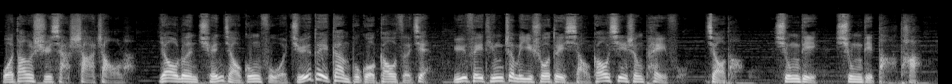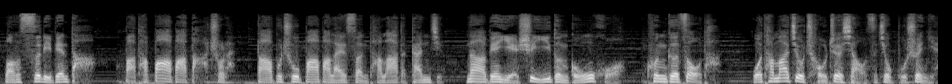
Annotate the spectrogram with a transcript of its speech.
我当时下杀招了。要论拳脚功夫，我绝对干不过高泽健。”于飞听这么一说，对小高心生佩服，叫道：“兄弟，兄弟，打他，往死里边打！”把他爸爸打出来，打不出爸爸来算他拉的干净。那边也是一顿拱火，坤哥揍他，我他妈就瞅这小子就不顺眼。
